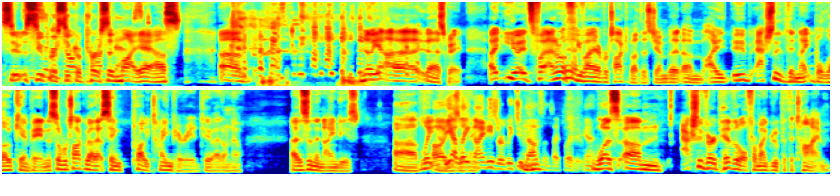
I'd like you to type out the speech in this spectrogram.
Su- super secret person, my ass. Um, no, yeah, uh, that's great. Uh, you know, it's fun. I don't know if you've ever talked about this, Jim, but um, I actually the Night Below campaign. So we're talking about that same probably time period too. I don't know. Uh, this is in the '90s, uh, late. Oh 90s, yeah, late nineties, early 2000s I played it. Yeah. was um, actually very pivotal for my group at the time.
